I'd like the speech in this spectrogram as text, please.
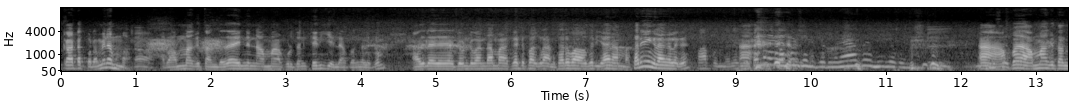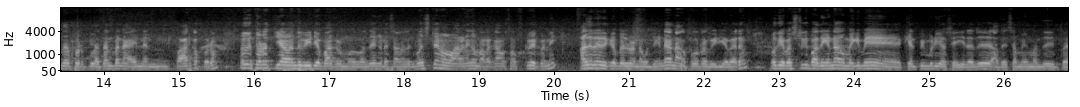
காட்ட போகிறோமே அம்மா. ஆ. அப்போ அம்மாவுக்கு தந்ததை என்னென்ன அம்மா கொடுத்தேன்னு தெரியல அப்போ எங்களுக்கும். அதில் கொண்டு வந்து அம்மா கேட்டு பார்க்குறான் தருவா சரியா நம்ம தருவீங்களா எங்களுக்கு ஆ. அப்போ அம்மாவுக்கு தந்த பொருட்களை தான் நாங்கள் என்னென்னு பார்க்க போகிறோம் தொடர்ச்சியாக வந்து வீடியோ பார்க்கும்போது வந்து எங்களோட சேனலுக்கு ஃபஸ்ட் டைம் வரணுங்க மறக்காமல் சப்ஸ்கிரைப் பண்ணி அதில் இருக்க பெல் பண்ண கொடுத்தீங்கன்னா நாங்கள் போடுற வீடியோ வரும். ஓகே ஃபஸ்ட்டுக்கு பார்த்தீங்கன்னா உண்மைக்குமே கெல்பி வீடியோ செய்கிறது அதே சமயம் வந்து இப்போ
